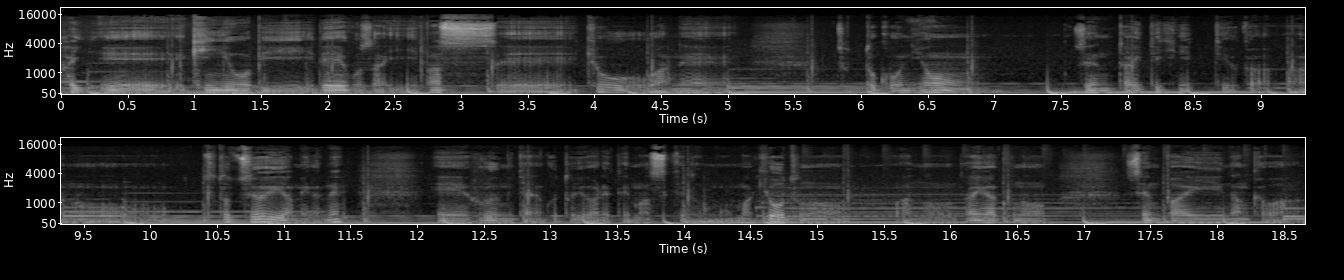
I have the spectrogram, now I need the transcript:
はい、えー、金曜日でございます、えー、今日はねちょっとこう日本全体的にっていうかあのー、ちょっと強い雨がねえー、降るみたいなことを言われてますけども、まあ、京都のあの大学の先輩なんかはあの、ね、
